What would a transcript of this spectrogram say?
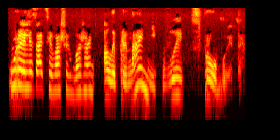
у реалізації ваших бажань, але принаймні ви спробуєте.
